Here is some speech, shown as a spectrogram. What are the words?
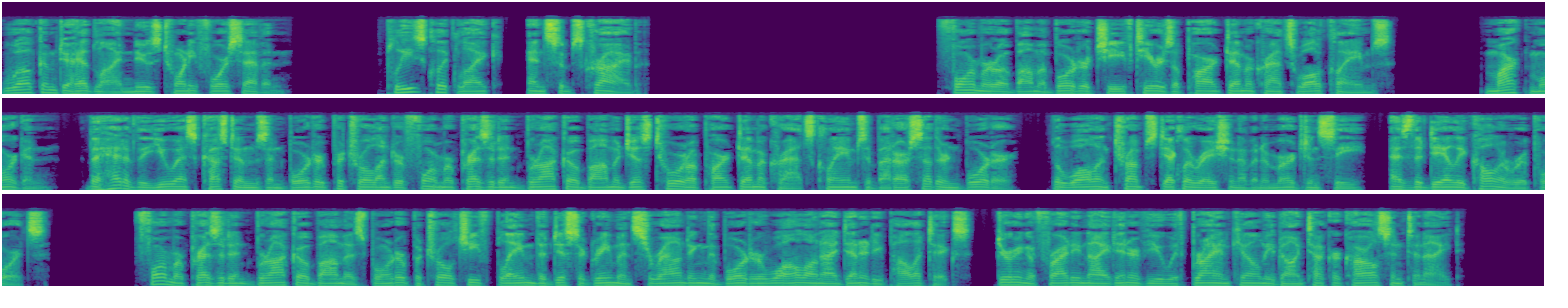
Welcome to Headline News 24/7. Please click like and subscribe. Former Obama border chief tears apart Democrats' wall claims. Mark Morgan, the head of the U.S. Customs and Border Patrol under former President Barack Obama just tore apart Democrats' claims about our southern border, the wall and Trump's declaration of an emergency, as the Daily Caller reports. Former President Barack Obama's Border Patrol chief blamed the disagreements surrounding the border wall on identity politics, during a Friday night interview with Brian Kilmeade on Tucker Carlson Tonight.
